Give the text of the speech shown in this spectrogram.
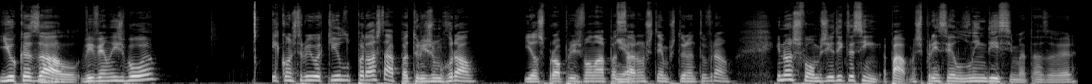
E o casal vive em Lisboa e construiu aquilo para lá está, para turismo rural. E eles próprios vão lá passar Yeah. uns tempos durante o verão. E nós fomos, e eu digo-te assim, pá, uma experiência lindíssima, estás a ver?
